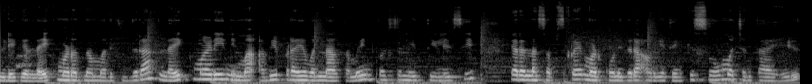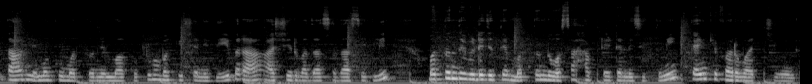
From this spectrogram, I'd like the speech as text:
ವಿಡಿಯೋಗೆ ಲೈಕ್ ಮಾಡೋದನ್ನ ಮರೆತಿದ್ದೀರಾ? ಲೈಕ್ ಮಾಡಿ ನಿಮ್ಮ ಅಭಿಪ್ರಾಯವನ್ನು ಕಮೆಂಟ್ ಬಾಕ್ಸಲ್ಲಿ ತಿಳಿಸಿ. ಯಾರೆಲ್ಲ ಸಬ್ಸ್ಕ್ರೈಬ್ ಮಾಡ್ಕೊಂಡಿದ್ದೀರಾ, ಅವರಿಗೆ ಥ್ಯಾಂಕ್ ಯು ಸೋ ಮಚ್ ಅಂತ ಹೇಳ್ತಾ ನಿಮಗೂ ಮತ್ತು ನಿಮ್ಮ ಕುಟುಂಬಕ್ಕೆ ಶನಿ ದೇವರ ಆಶೀರ್ವಾದ ಸದಾ ಸಿಗಲಿ. ಮತ್ತೊಂದು ವಿಡಿಯೋ ಜೊತೆ ಮತ್ತೊಂದು ಹೊಸ ಅಪ್ಡೇಟಲ್ಲಿ ಸಿಗ್ತೀನಿ. ಥ್ಯಾಂಕ್ ಯು ಫಾರ್ ವಾಚಿಂಗ್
